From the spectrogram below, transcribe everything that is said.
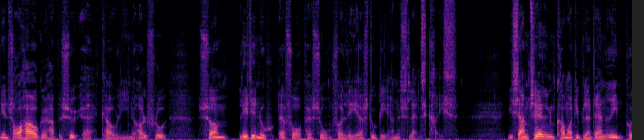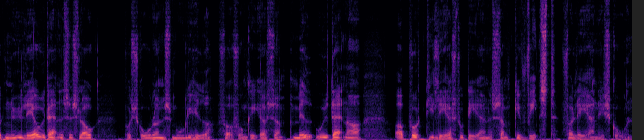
Jens Råhauke har besøg af Karoline Holflod, som lidt endnu er forperson for lærerstuderendes landskreds. I samtalen kommer de blandt andet ind på den nye læreruddannelseslov, på skolernes muligheder for at fungere som meduddannere og på de lærerstuderende som gevinst for lærerne i skolen.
